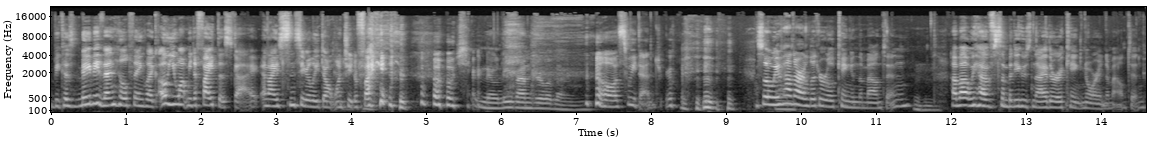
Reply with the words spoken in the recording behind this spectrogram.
Because maybe then he'll think like, "Oh, you want me to fight this guy?" And I sincerely don't want you to fight Hozier. No, leave Andrew alone. Oh, sweet Andrew. so we've had our literal king in the mountain. How about we have somebody who's neither a king nor in the mountain?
